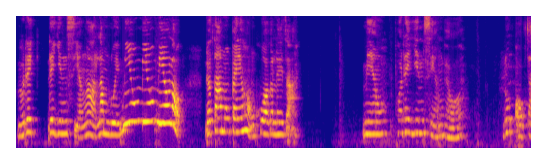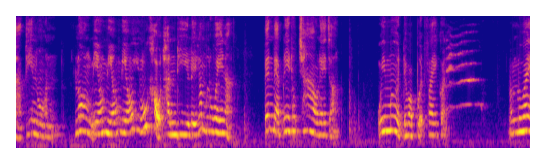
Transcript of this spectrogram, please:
เวลได้ได้ยินเสียงอะร่ำรวยเมียวเมียวเมียวแล้วเดี๋ยวตามลงไปในห้องครัวกันเลยจ้ะเมียวพอได้ยินเสียงแบบลุกออกจากที่นอนร้องเมียวเมียวเมียวหิวเข่าทันทีเลยร่ำรวยน่ะ เป็นแบบนี้ทุกเช้าเลยจ้ะ อุ้ยมืด เดี๋ยวบอกเปิดไฟก่อนร่ำรวย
